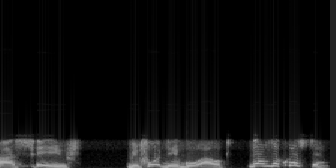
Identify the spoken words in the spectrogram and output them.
are safe before they go out? That's the question.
